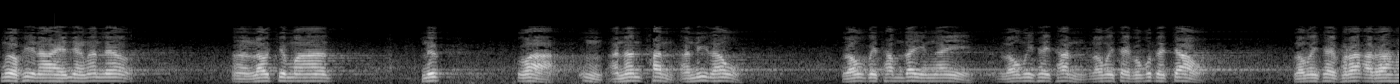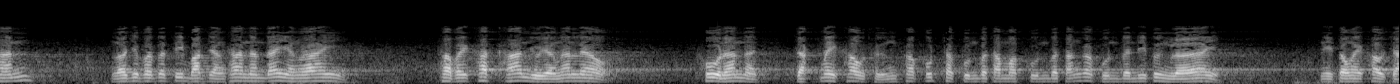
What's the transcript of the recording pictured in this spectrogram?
เมื่อพิจารณาเห็นอย่างนั้นแล้วเราจะมานึกว่า อือันนั้นท่าน อันนี้เรา เราไปทำได้ยังไง เราไม่ใช่ท่าน เราไม่ใช่พระพุทธเจ้า เราไม่ใช่พระอรหันต์เราจะไปปฏิบัติอย่างท่านนั้นได้อย่างไร ถ้าไปคัดค้านอยู่อย่างนั้นแล้ว ผู้นั้นน่ะจักไม่เข้าถึงพระพุทธคุณพระธรรมคุณพระสังฆคุณเป็นที่พึ่งเลย นี่ต้องให้เข้าใจ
